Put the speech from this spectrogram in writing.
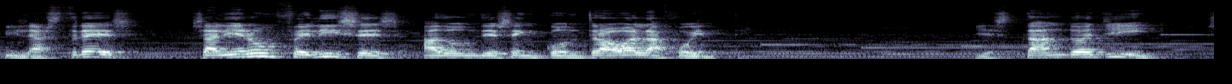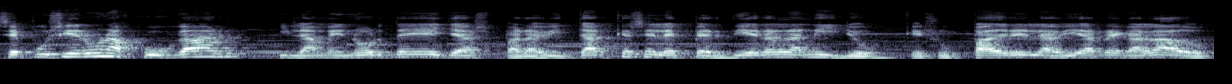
Y las tres salieron felices a donde se encontraba la fuente. Y estando allí, se pusieron a jugar y la menor de ellas, para evitar que se le perdiera el anillo que su padre le había regalado,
